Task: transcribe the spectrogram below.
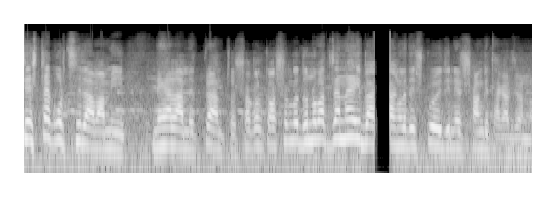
চেষ্টা করছিলাম আমি নেহাল আহমেদ প্রান্ত। সকলকে অসংখ্য ধন্যবাদ জানাই বাংলাদেশ প্রয়োজনের সঙ্গে থাকার জন্য।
